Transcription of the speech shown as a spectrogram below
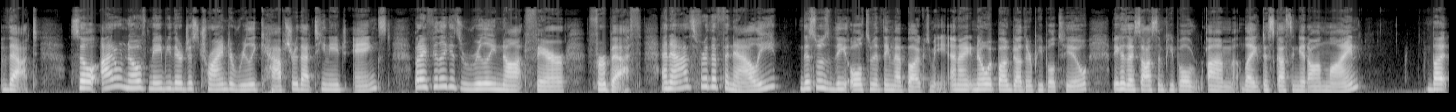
that. So I don't know if maybe they're just trying to really capture that teenage angst, but I feel like it's really not fair for Beth. And as for the finale, this was the ultimate thing that bugged me. And I know it bugged other people too, because I saw some people um, like discussing it online. But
